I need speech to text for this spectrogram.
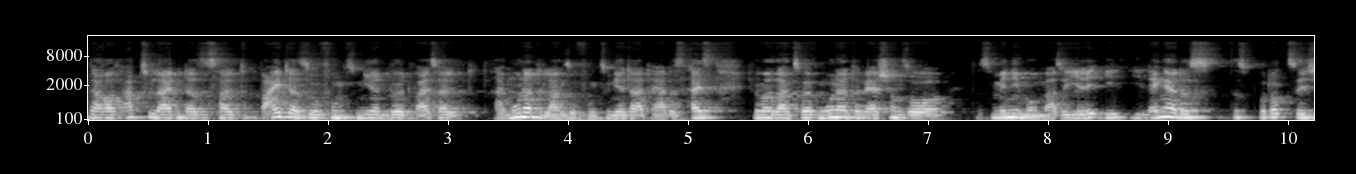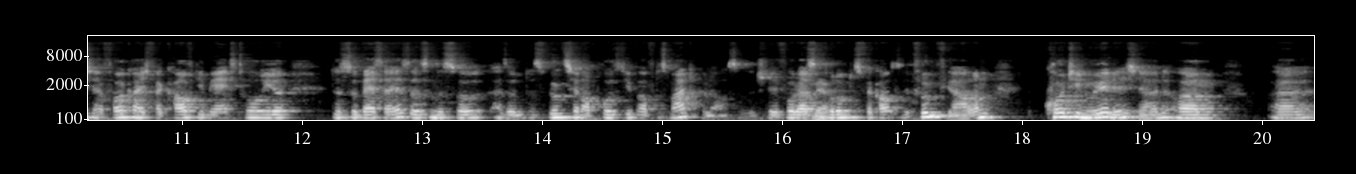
daraus abzuleiten, dass es halt weiter so funktionieren wird, weil es halt drei Monate lang so funktioniert hat. Ja, das heißt, ich würde mal sagen, zwölf Monate wäre schon so das Minimum. Also je, je, je länger das, das Produkt sich erfolgreich verkauft, je mehr Historie desto besser ist es und desto, also das wirkt sich ja noch positiv auf das Multiple aus. Also stell dir vor, du hast ja. ein Produkt, das verkaufst in fünf Jahren kontinuierlich, ja, ähm, äh,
